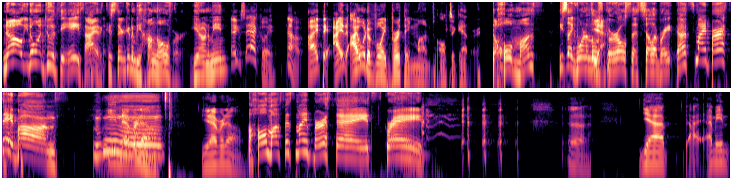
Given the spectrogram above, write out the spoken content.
No, you don't want to do it the eighth either, because they're gonna be hungover. You know what I mean? Exactly. No, I think I I would avoid birthday month altogether. The whole month. He's like one of those Yeah. girls that celebrate. That's my birthday month. You never know. Mm, You never know. The whole month is my birthday. It's great. Uh, yeah, I, I mean,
